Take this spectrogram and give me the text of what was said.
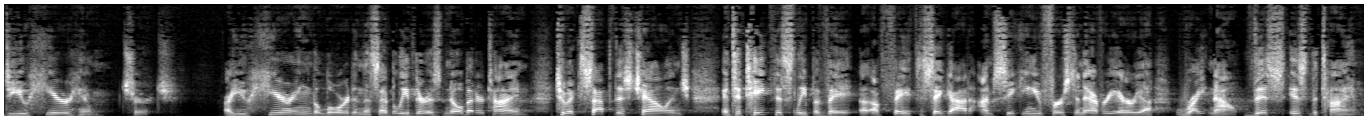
Do you hear him, church? Are you hearing the Lord in this? I believe there is no better time to accept this challenge and to take this leap of faith to say, God, I'm seeking you first in every area right now. This is the time.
